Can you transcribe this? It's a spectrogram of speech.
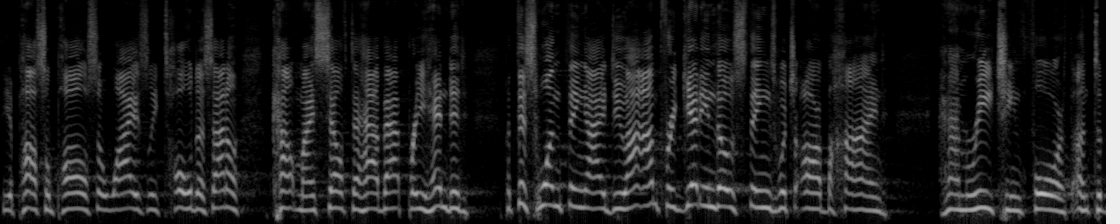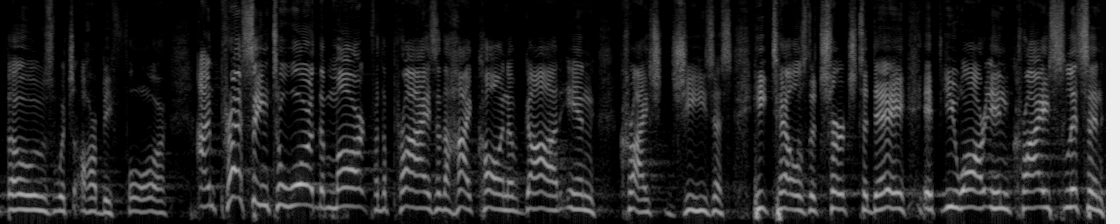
The Apostle Paul so wisely told us, I don't count myself to have apprehended, but this one thing I do, I'm forgetting those things which are behind and I'm reaching forth unto those which are before. I'm pressing toward the mark for the prize of the high calling of God in Christ Jesus. He tells the church today if you are in Christ, listen,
